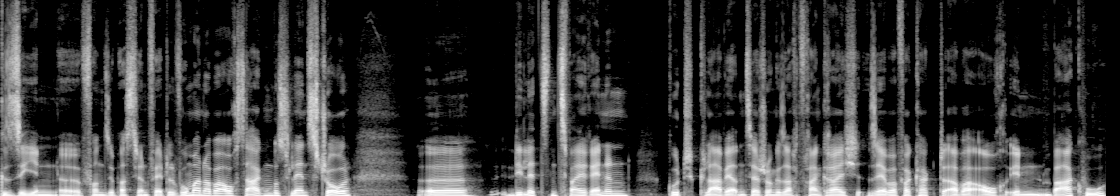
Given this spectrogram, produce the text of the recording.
gesehen äh, von Sebastian Vettel, wo man aber auch sagen muss, Lance Stroll, äh, die letzten zwei Rennen, gut, klar, wir hatten es ja schon gesagt, Frankreich selber verkackt, aber auch in Baku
